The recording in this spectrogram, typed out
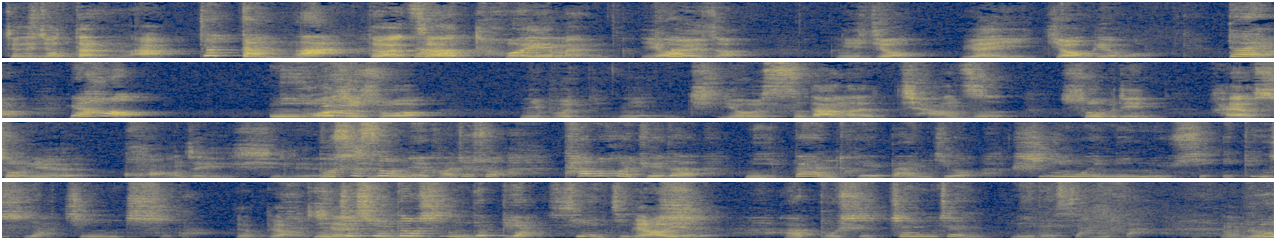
这个就等了，就等了，对吧？只要推门，意味着你就愿意交给我，对啊，然后你或者说你不你有适当的强制，说不定还有受虐狂这一系列。不是受虐狂，就是说他们会觉得你半推半就，是因为你女性一定是要矜持的，要表现你这些都是你的表现矜持，表演而不是真正你的想法。嗯如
